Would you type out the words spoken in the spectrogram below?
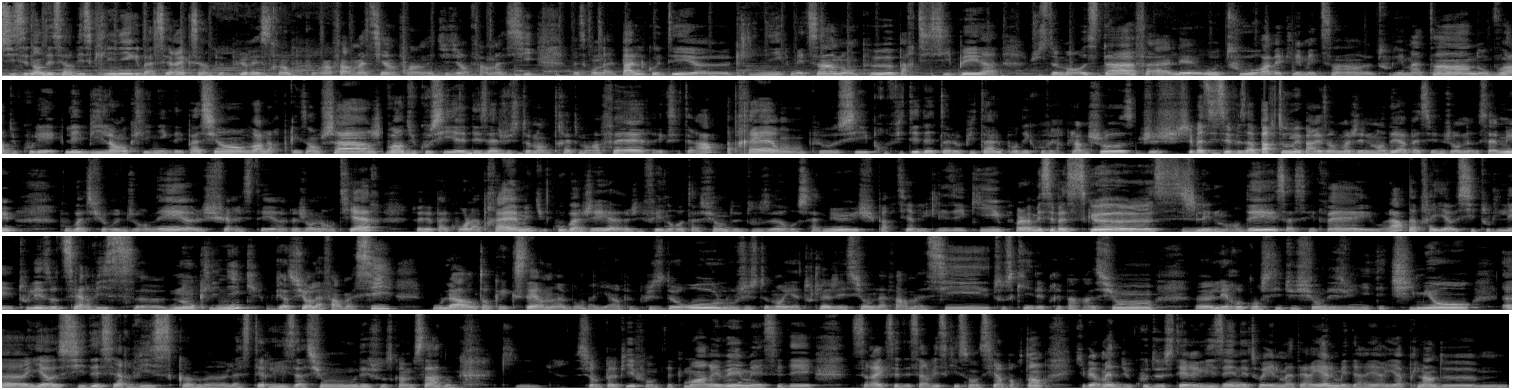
Si c'est dans des services cliniques, bah, c'est vrai que c'est un peu plus restreint pour un pharmacien, enfin un étudiant en pharmacie, parce qu'on n'a pas le côté euh, clinique médecin, mais on peut participer à, justement au staff, aller autour avec les médecins euh, tous les matins, donc voir du coup les, les bilans cliniques des patients, voir leur prise en charge, voir du coup s'il y a des ajustements de traitement à faire, etc. Après, on peut aussi profiter d'être à l'hôpital pour découvrir plein de choses. Je, je sais pas si c'est faisable partout, mais par exemple, moi j'ai demandé à passer une journée SAMU. Où, sur une journée, euh, je suis restée euh, la journée entière. J'avais pas cours l'après, mais du coup, bah, j'ai euh, j'ai fait une rotation de 12 heures au SAMU et je suis partie avec les équipes. Voilà, mais c'est parce que je l'ai demandé, ça s'est fait et voilà. Après, il y a aussi tous les autres services non cliniques. Bien sûr, la pharmacie, où là, en tant qu'externe, bon, bah, il y a un peu plus de rôle, où justement, il y a toute la gestion de la pharmacie, tout ce qui est les préparations, euh, les reconstitutions des unités de chimio. Euh, il y a aussi des services comme euh, la stérilisation ou des choses comme ça, donc qui sur le papier font peut-être moins rêver, mais c'est des, c'est vrai que c'est des services qui sont aussi importants, qui permettent du coup de stériliser, nettoyer le matériel, mais derrière il y a plein de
